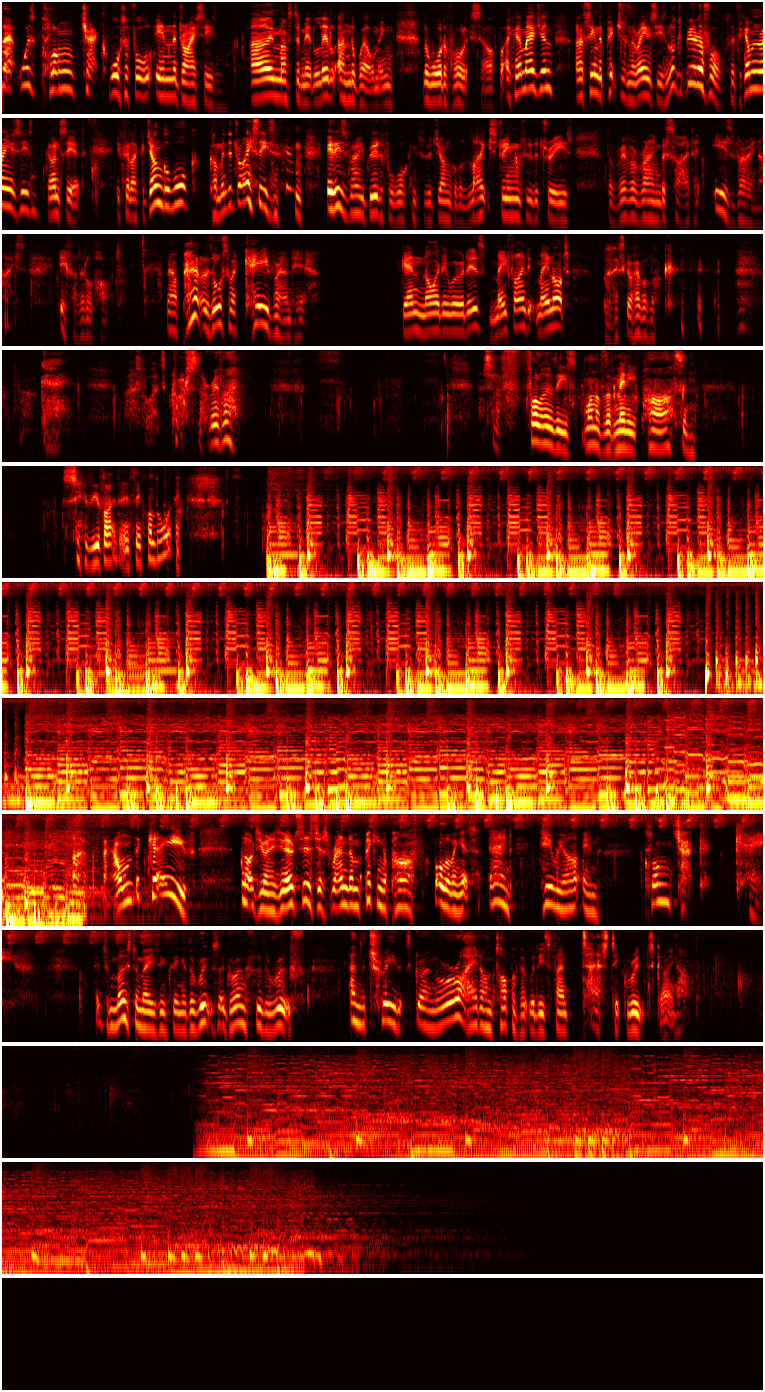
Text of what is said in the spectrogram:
that was Klong Chak Waterfall in the dry season. I must admit, a little underwhelming, the waterfall itself. But I can imagine, and I've seen the pictures in the rainy season, looks beautiful. So if you come in the rainy season, go and see it. If you like a jungle walk, come in the dry season. it is very beautiful walking through the jungle, the light streaming through the trees, the river running beside it is very nice, if a little hot. Now apparently there's also a cave around here. Again, no idea where it is, may find it, may not, but let's go have a look. okay, first of all let's cross the river. Let's sort of follow these, one of the many paths and see if you find anything on the way. Cave. Not doing any notices, just random picking a path, following it, and here we are in Klongchak Cave. It's the most amazing thing are the roots that are growing through the roof and the tree that's growing right on top of it with these fantastic roots going up.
